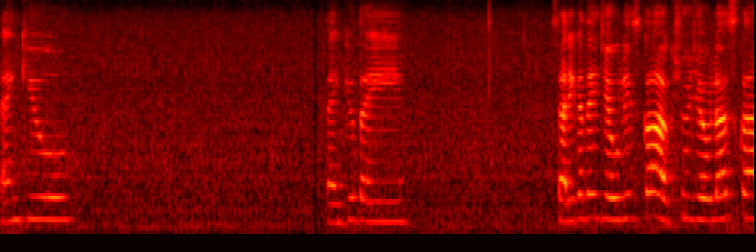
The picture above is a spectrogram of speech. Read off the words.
थँक्यू थँक्यू ताई सारिका ताई. जेवलीस का? अक्षू जेवलास का?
